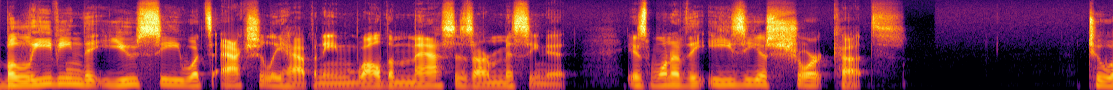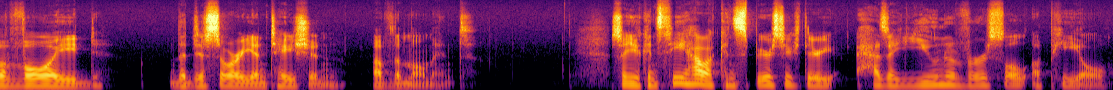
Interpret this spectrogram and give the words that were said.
believing that you see what's actually happening while the masses are missing it, is one of the easiest shortcuts to avoid the disorientation of the moment. So you can see how a conspiracy theory has a universal appeal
